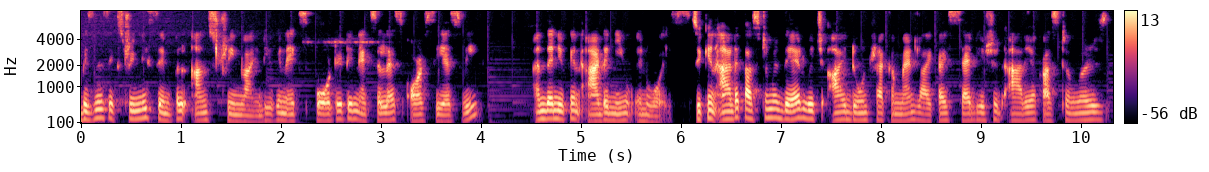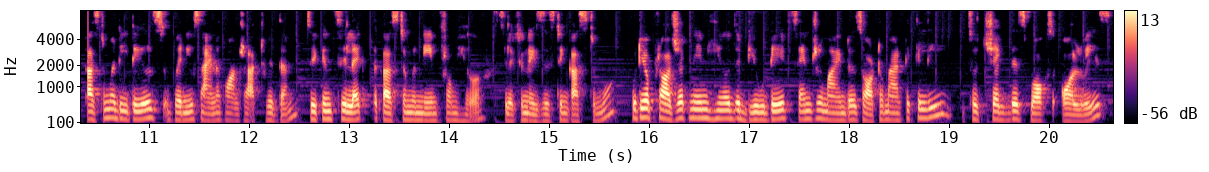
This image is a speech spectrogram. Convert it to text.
business extremely simple and streamlined. You can export it in xls or csv and then you can add a new invoice. So you can add a customer there which i don't recommend. Like i said you should add your customers customer details when you sign a contract with them. So you can select the customer name from here select an existing customer put your project name here the due date send reminders automatically. So check this box always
